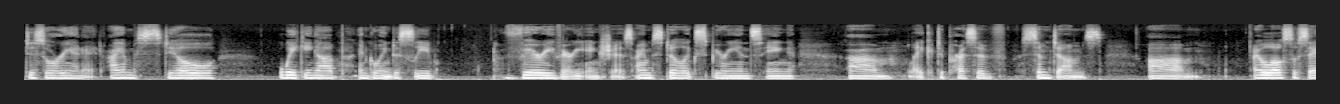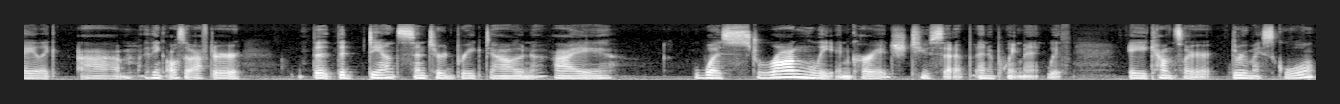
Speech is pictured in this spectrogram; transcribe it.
disoriented. I am still waking up and going to sleep very very anxious. I'm still experiencing um, like depressive symptoms. Um, i will also say like um, i think also after the the dance centered breakdown i was strongly encouraged to set up an appointment with a counselor through my school.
